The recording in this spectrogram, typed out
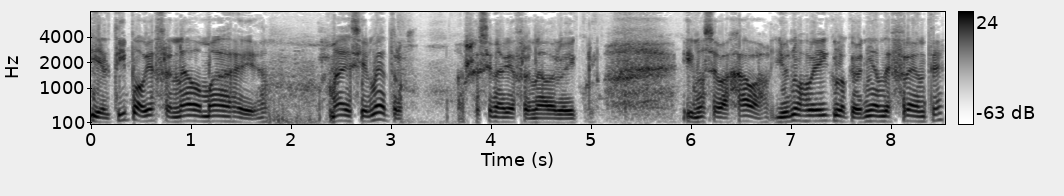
y el tipo había frenado más de, más de 100 metros, recién había frenado el vehículo, y no se bajaba, y unos vehículos que venían de frente,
